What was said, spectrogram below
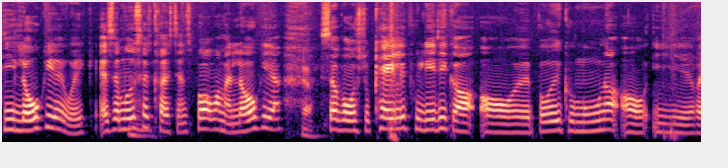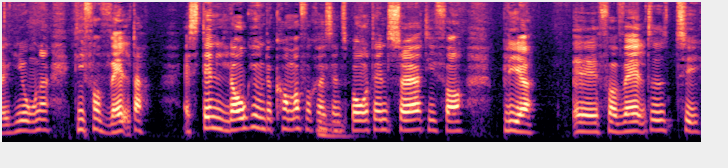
de lovgiver jo ikke. Altså modsat mm. Christiansborg, hvor man lovgiver, ja. så vores lokale politikere, og øh, både i kommuner og i øh, regioner, de forvalter. Altså den lovgivning, der kommer fra mm. Christiansborg, mm. den sørger de for, bliver øh, forvaltet til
